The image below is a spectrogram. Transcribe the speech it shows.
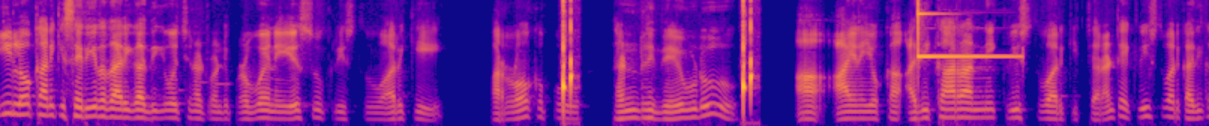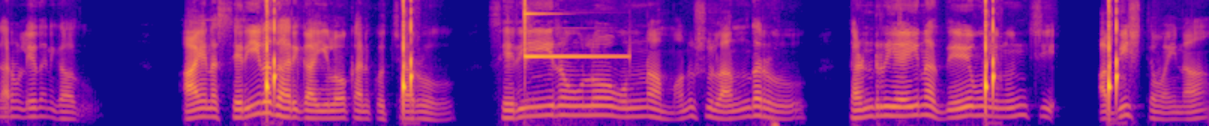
ఈ లోకానికి శరీరధారిగా దిగి వచ్చినటువంటి ప్రభు అయిన యేసుక్రీస్తు వారికి పరలోకపు తండ్రి దేవుడు ఆ ఆయన యొక్క అధికారాన్ని క్రీస్తు వారికి ఇచ్చారు. అంటే క్రీస్తు వారికి అధికారం లేదని కాదు. ఆయన శరీరధారిగా ఈ లోకానికి వచ్చారు. శరీరంలో ఉన్న మనుషులందరూ తండ్రి అయిన దేవుని నుంచి అభీష్టమైన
